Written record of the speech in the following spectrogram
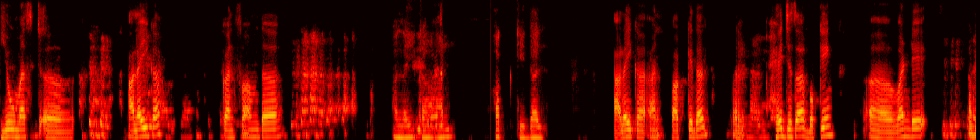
you must uh, عليك confirm the عليك أن أكد عليك أن تؤكد حجز booking uh, one day قبل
